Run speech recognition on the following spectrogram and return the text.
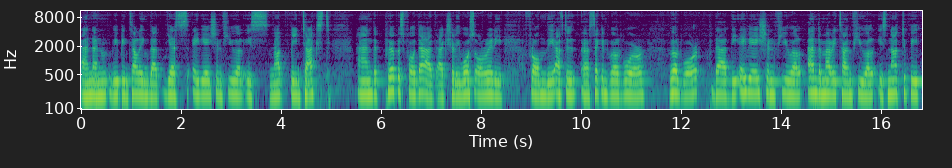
And then we've been telling that yes, aviation fuel is not being taxed, and the purpose for that actually was already from the after uh, Second World War, World War, that the aviation fuel and the maritime fuel is not to be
